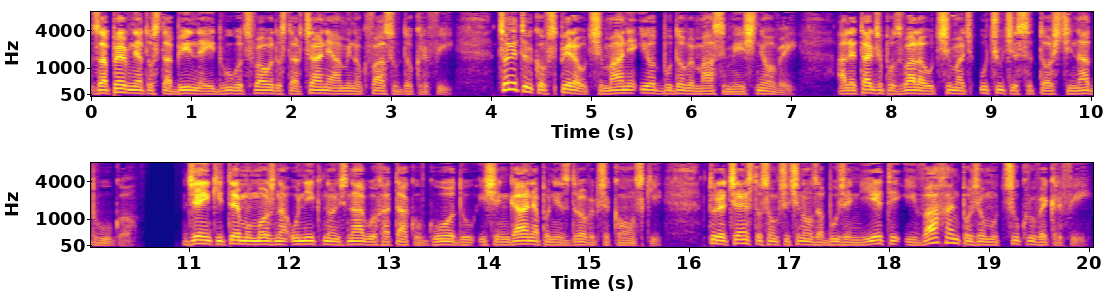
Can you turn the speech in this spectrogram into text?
Zapewnia to stabilne i długotrwałe dostarczanie aminokwasów do krwi, co nie tylko wspiera utrzymanie i odbudowę masy mięśniowej, ale także pozwala utrzymać uczucie sytości na długo. Dzięki temu można uniknąć nagłych ataków głodu i sięgania po niezdrowe przekąski, które często są przyczyną zaburzeń diety i wahań poziomu cukru we krwi.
